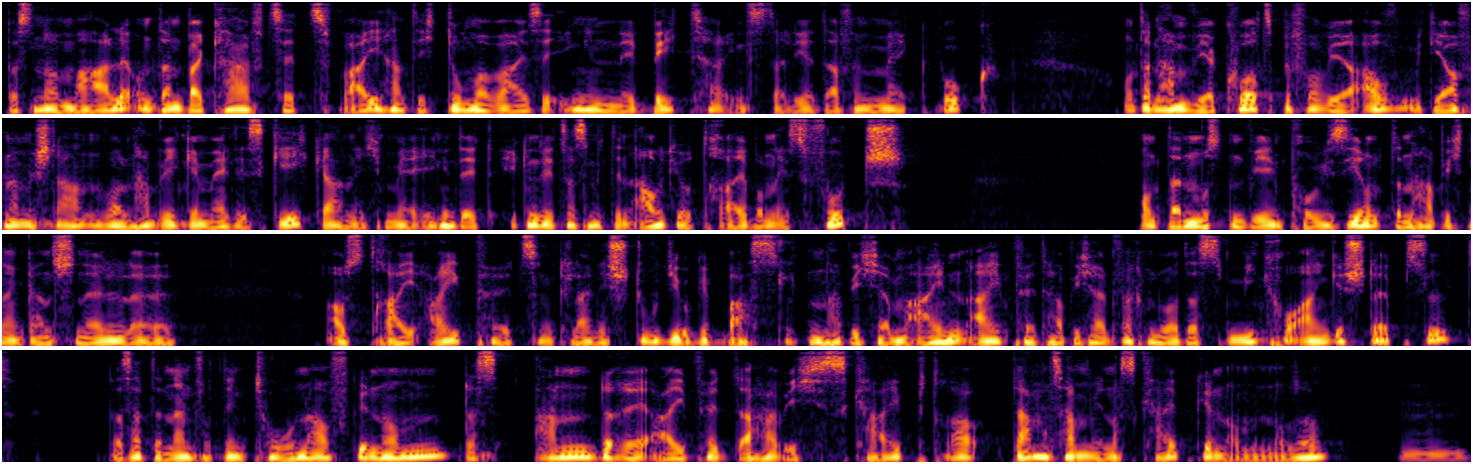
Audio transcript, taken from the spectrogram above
das normale. Und dann bei Kfz 2 hatte ich dummerweise irgendeine Beta installiert auf dem MacBook. Und dann haben wir kurz bevor wir auf, mit der Aufnahme starten wollen, haben wir gemerkt, es geht gar nicht mehr. Irgendetwas mit den Audiotreibern ist futsch. Und dann mussten wir improvisieren und dann habe ich dann ganz schnell äh, aus drei iPads ein kleines Studio gebastelt. Dann habe ich am einen iPad habe ich einfach nur das Mikro eingestöpselt. Das hat dann einfach den Ton aufgenommen. Das andere iPad, da habe ich Skype drauf. Damals haben wir noch Skype genommen, oder? Mhm,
